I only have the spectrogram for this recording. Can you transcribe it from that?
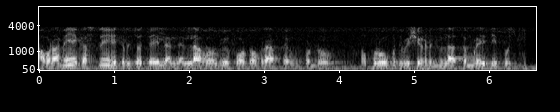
ಅವರ ಅನೇಕ ಸ್ನೇಹಿತರ ಜೊತೆಯಲ್ಲಿ ಅಲ್ಲೆಲ್ಲ ಹೋಗಿ ಫೋಟೋಗ್ರಾಫ್ ತೆಗೆದುಕೊಂಡು ಅಪರೂಪದ ವಿಷಯಗಳನ್ನೆಲ್ಲ ಸಂಗ್ರಹಿಸಿ ಪುಸ್ತಕ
